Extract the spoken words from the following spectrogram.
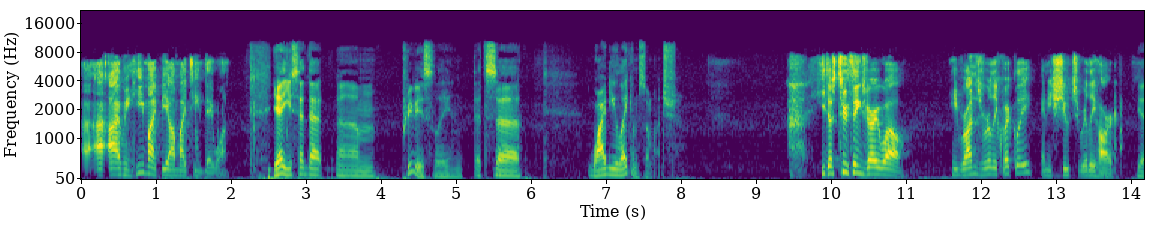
I, I mean, he might be on my team day one. Yeah, you said that um, previously, and that's uh, why do you like him so much? He does two things very well. He runs really quickly and he shoots really hard. Yeah.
